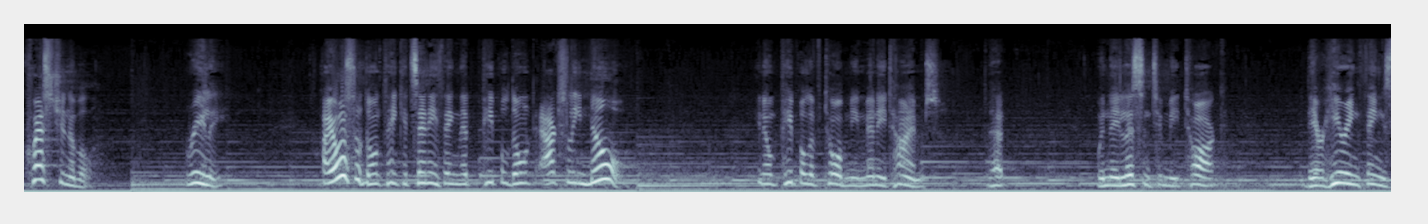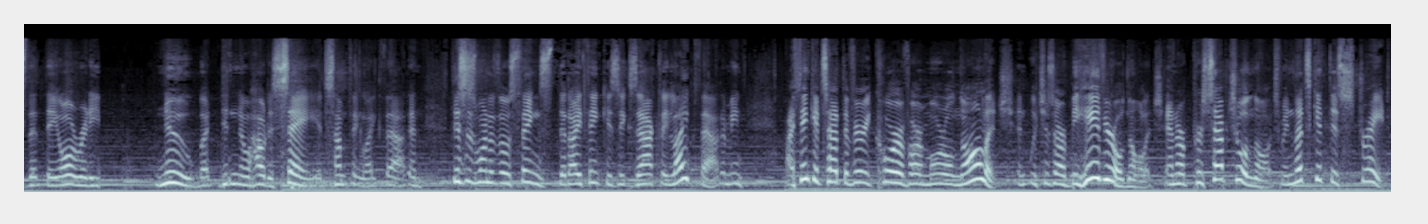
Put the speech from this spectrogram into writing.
questionable, really. I also don't think it's anything that people don't actually know. You know, people have told me many times that when they listen to me talk, they're hearing things that they already knew but didn't know how to say. It's something like that. And this is one of those things that I think is exactly like that. I mean, I think it's at the very core of our moral knowledge, which is our behavioral knowledge and our perceptual knowledge. I mean, let's get this straight.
